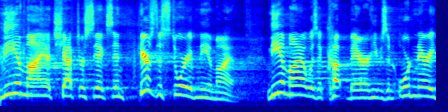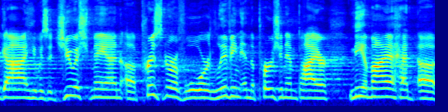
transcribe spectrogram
Nehemiah chapter 6. And here's the story of Nehemiah. Nehemiah was a cupbearer. He was an ordinary guy. He was a Jewish man, a prisoner of war, living in the Persian Empire. Nehemiah had uh,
